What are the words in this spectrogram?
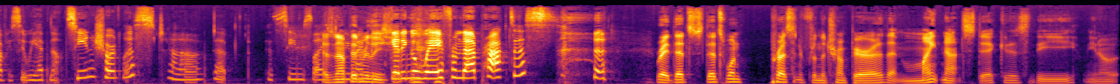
obviously, we have not seen a short list. Uh, that it seems like has not been released. getting away from that practice. right. That's that's one precedent from the Trump era that might not stick is the you know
